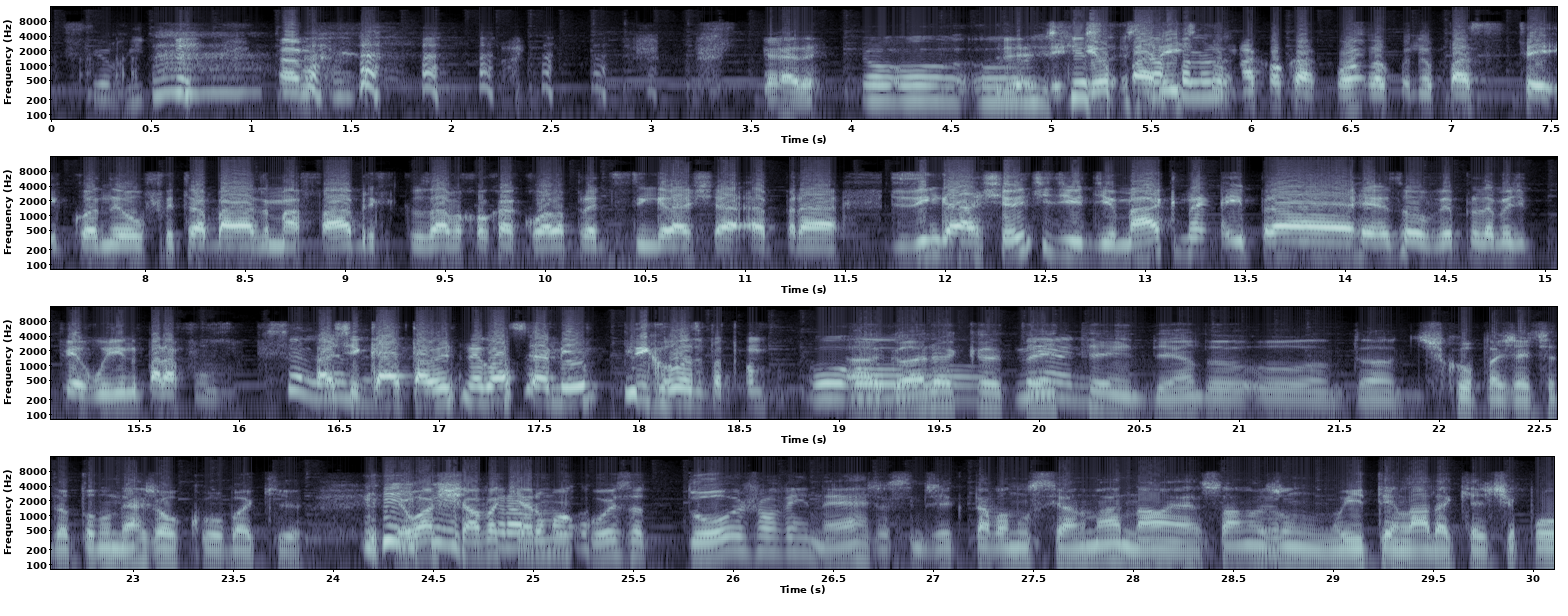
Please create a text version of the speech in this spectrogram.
Cara, Eu, eu, eu, eu, esqueci, tava parei de falando- tomar Coca-Cola quando eu passei, quando eu fui trabalhar numa fábrica que usava Coca-Cola para desengraxar, para desengraxante de, de máquina e para resolver problema de ferrugem no parafuso. Lembra? Achei que talvez esse negócio é meio perigoso para tomar. O- o- Agora que eu tô Miane, entendendo o. Desculpa, gente, ainda tô no Nerd ao Cubo aqui. Eu achava que era uma coisa do Jovem Nerd, assim, do jeito que tava anunciando, mas não, é só mais um item lá daquele, tipo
